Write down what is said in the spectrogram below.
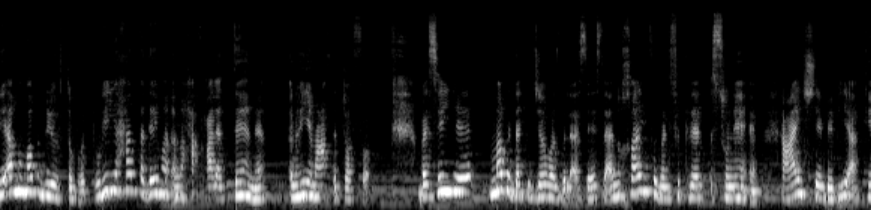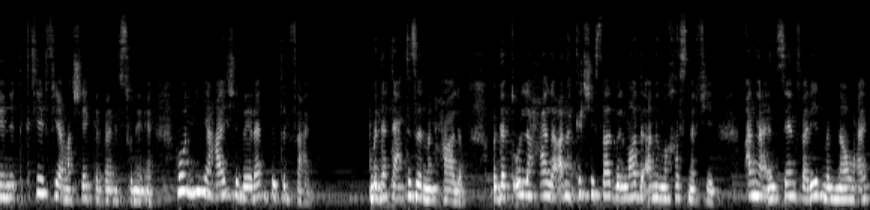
يا أما ما بده يرتبط. وهي حاطة دائما إنه الحق على الثاني إنه هي ما عم تتوفق بس هي ما بدها تتجوز بالأساس لأنه خايفة من فكرة الثنائي. عايشة ببيئة كانت كثير فيها مشاكل بين الثنائي. هون هي عايشة برده الفعل. بدها تعتذر من حالها بدها تقول لحالها أنا كل شيء صار بالماضي أنا ما خصني فيه. أنا إنسان فريد من نوعي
